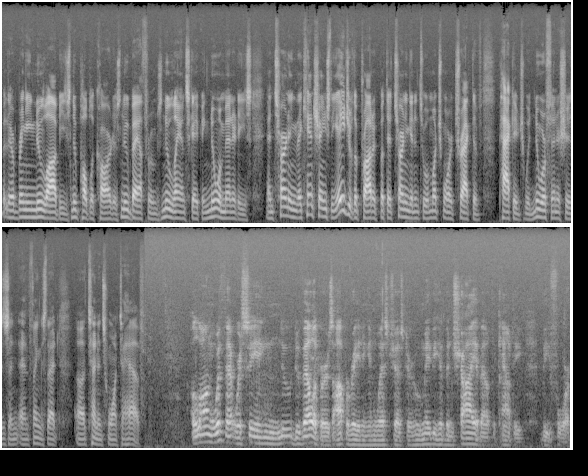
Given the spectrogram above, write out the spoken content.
they're bringing new lobbies, new public corridors, new bathrooms, new landscaping, new amenities, and turning. They can't change the age of the product, but they're turning it into a much more attractive package with newer finishes and and things that uh, tenants want to have. Along with that, we're seeing new developers operating in Westchester who maybe have been shy about the county before.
